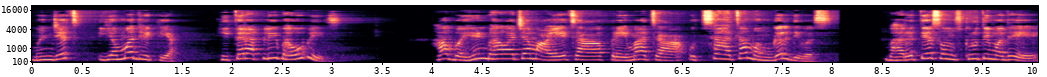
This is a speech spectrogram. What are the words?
म्हणजेच यमद्वितीया ही तर आपली भाऊबीज. हा बहीण भावाच्या मायेचा प्रेमाचा उत्साहाचा मंगल दिवस. भारतीय संस्कृतीमध्ये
